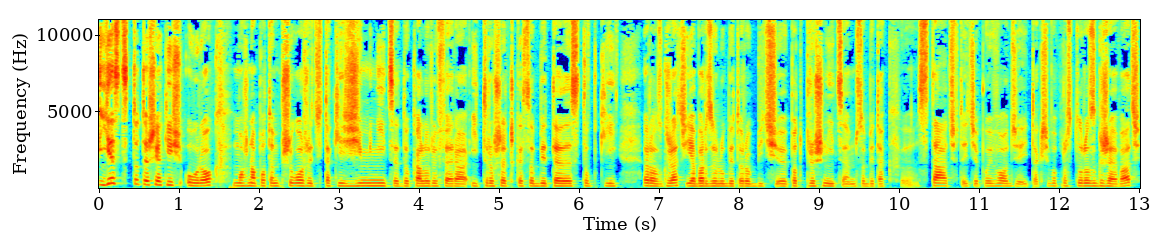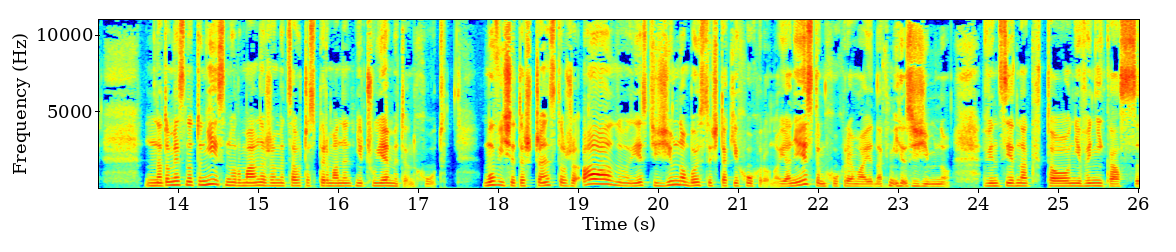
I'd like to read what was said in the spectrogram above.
jest to też jakiś urok. Można potem przyłożyć takie zimnice do kaloryfera i troszeczkę sobie te stópki rozgrzać. Ja bardzo lubię to robić e, pod prysznicem, sobie tak stać w tej ciepłej wodzie i tak się po prostu rozgrzewać. Natomiast no, to nie jest normalne, że my cały czas permanentnie czujemy ten chłód. Mówi się też często, że a, no jest ci zimno, bo jesteś takie chuchro. No ja nie jestem chuchrem, a jednak mi jest zimno. Więc jednak to nie wynika z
